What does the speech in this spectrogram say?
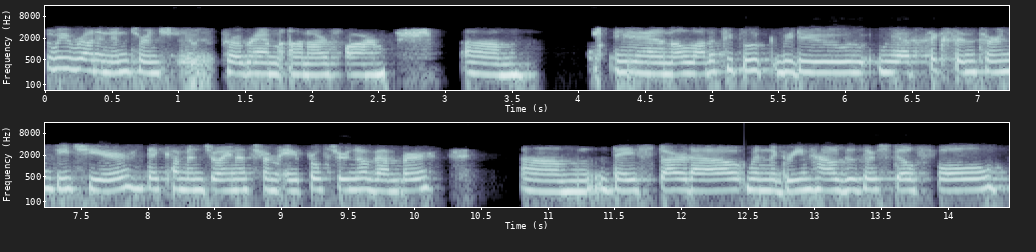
So we run an internship program on our farm. Um, and a lot of people we do we have six interns each year they come and join us from april through november um, they start out when the greenhouses are still full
